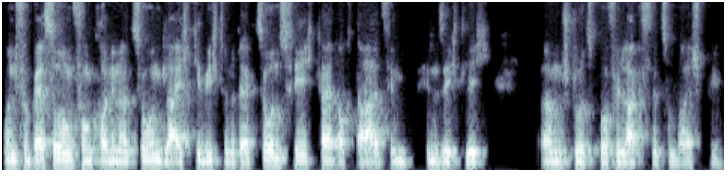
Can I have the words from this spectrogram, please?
und Verbesserung von Koordination, Gleichgewicht und Reaktionsfähigkeit, auch da als hinsichtlich ähm, Sturzprophylaxe zum Beispiel.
